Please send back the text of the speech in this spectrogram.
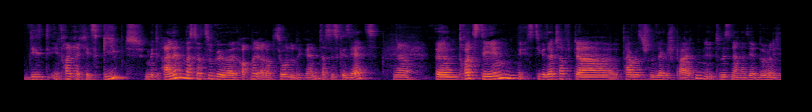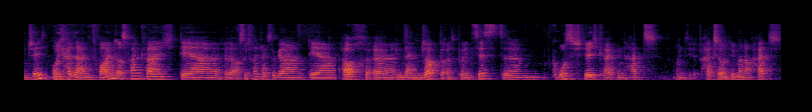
die es in Frankreich jetzt gibt, mit allem, was dazu gehört, auch mit Adoption übrigens, das ist Gesetz. ja, Ähm, trotzdem ist die Gesellschaft da teilweise schon sehr gespalten, zumindest in einer sehr bürgerlichen Schicht. Und ich hatte einen Freund aus Frankreich, der, äh, aus Südfrankreich sogar, der auch äh, in seinem Job als Polizist ähm, große Schwierigkeiten hat und hatte und immer noch hat,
